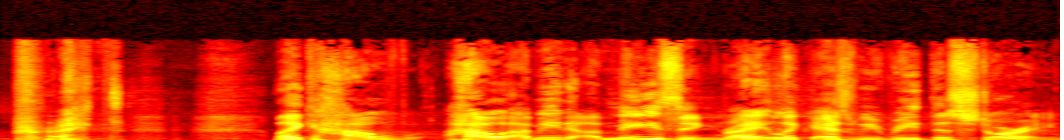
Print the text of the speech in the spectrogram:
right? Like, how, how, I mean, amazing, right? Like, as we read this story.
